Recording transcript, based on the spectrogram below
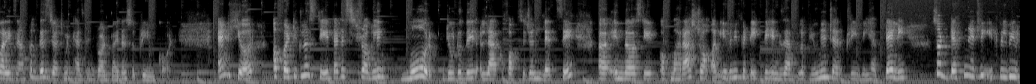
for example, this judgment has been brought by the Supreme Court. And here, a particular state that is struggling more due to the lack of oxygen, let's say uh, in the state of Maharashtra, or even if we take the example of Union Territory, we have Delhi. So, definitely, it will be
